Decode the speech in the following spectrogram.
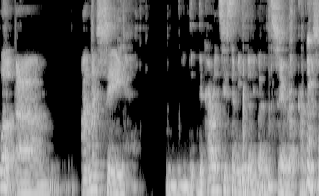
Well, um, I must say the, the, current system in Italy, but in several countries,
